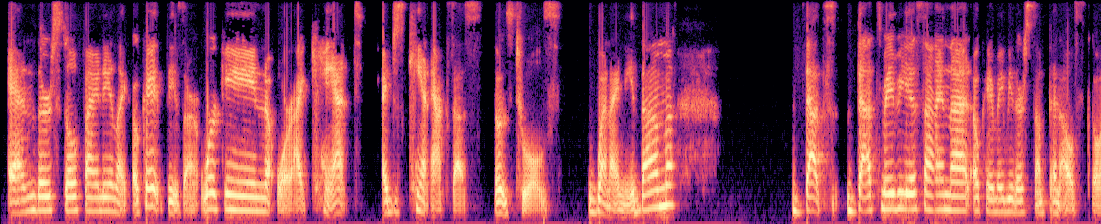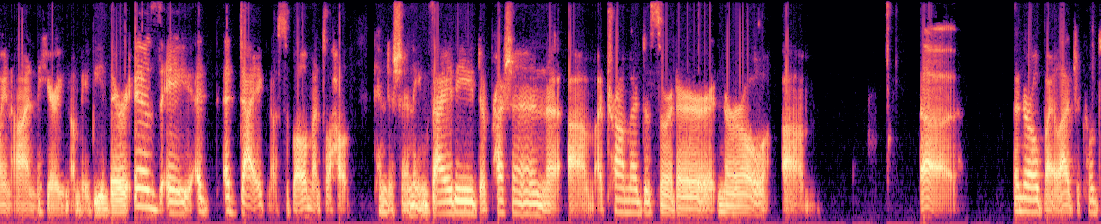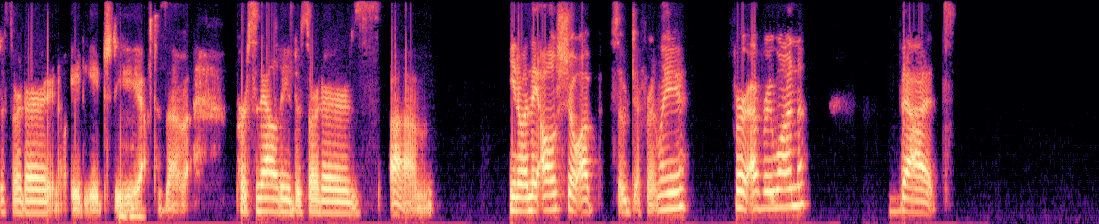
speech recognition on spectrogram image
and they're still finding like okay these aren't working or i can't i just can't access those tools when i need them that's that's maybe a sign that okay maybe there's something else going on here you know maybe there is a a, a diagnosable mental health condition anxiety depression um, a trauma disorder neuro um, uh, a neurobiological disorder you know adhd mm-hmm. autism personality disorders um, you know and they all show up so differently for everyone that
